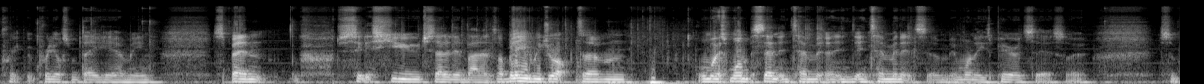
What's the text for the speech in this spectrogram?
pretty, pretty awesome day here. I mean, spent just see this huge selling imbalance. I believe we dropped um, almost one percent in ten in, in ten minutes um, in one of these periods here. So some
